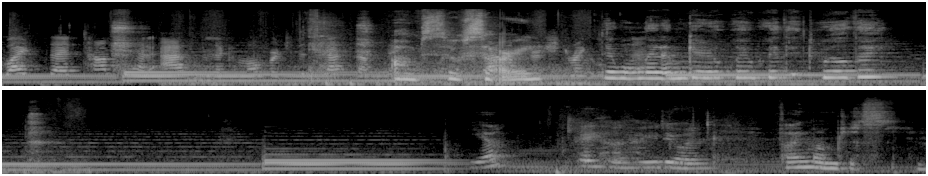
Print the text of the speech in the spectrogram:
White said Thompson had asked him to come over to discuss something. I'm so sorry. They won't let him get away with it, will they? Yeah? Hey, hon, how you doing? Fine, Mom. Just mm,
